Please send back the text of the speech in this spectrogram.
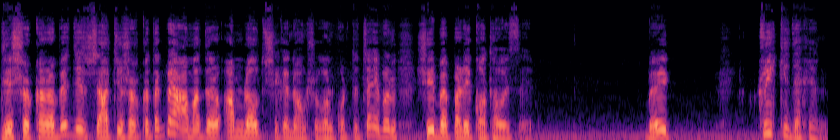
যে সরকার হবে, যে জাতীয় সরকার থাকবে, আমাদের, আমরাও সেখানে অংশগ্রহণ করতে চাই এবং সেই ব্যাপারে কথা হয়েছে। ভেরি ট্রিকি দেখেন।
